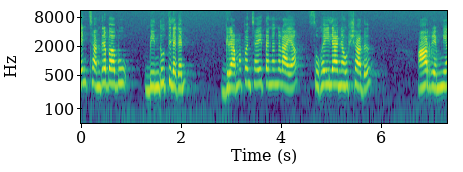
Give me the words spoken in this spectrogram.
എൻ ചന്ദ്രബാബു ബിന്ദു തിലകൻ ഗ്രാമപഞ്ചായത്ത് അംഗങ്ങളായ Suhaila Noushad R Ramya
